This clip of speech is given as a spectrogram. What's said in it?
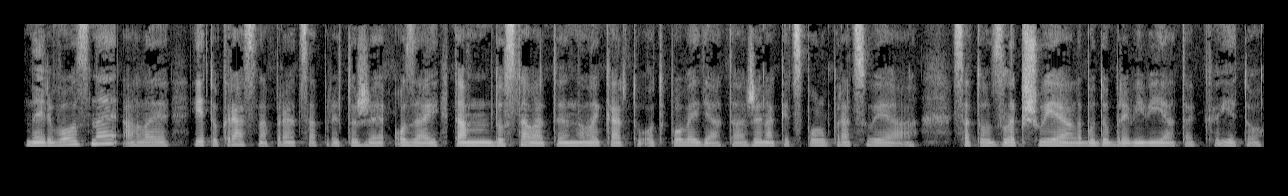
nervózne, ale je to krásna práca, pretože ozaj tam dostáva ten lekár tú odpoveď a tá žena, keď spolupracuje a sa to zlepšuje alebo dobre vyvíja, tak je to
